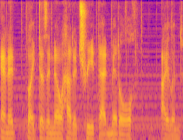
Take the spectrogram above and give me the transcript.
and it like doesn't know how to treat that middle island.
